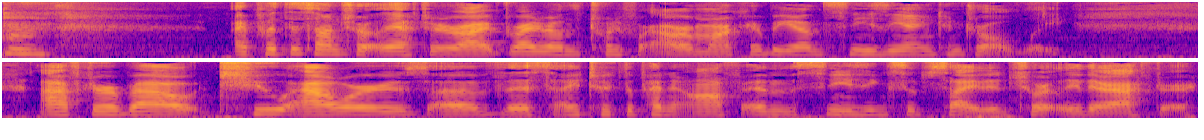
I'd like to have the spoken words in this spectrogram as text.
I put this on shortly after it arrived. Right around the 24 hour mark, I began sneezing uncontrollably. After about two hours of this, I took the pendant off and the sneezing subsided shortly thereafter.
